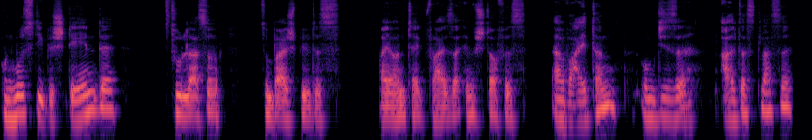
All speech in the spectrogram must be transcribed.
und muss die bestehende Zulassung zum Beispiel des BioNTech-Pfizer-Impfstoffes erweitern um diese Altersklasse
